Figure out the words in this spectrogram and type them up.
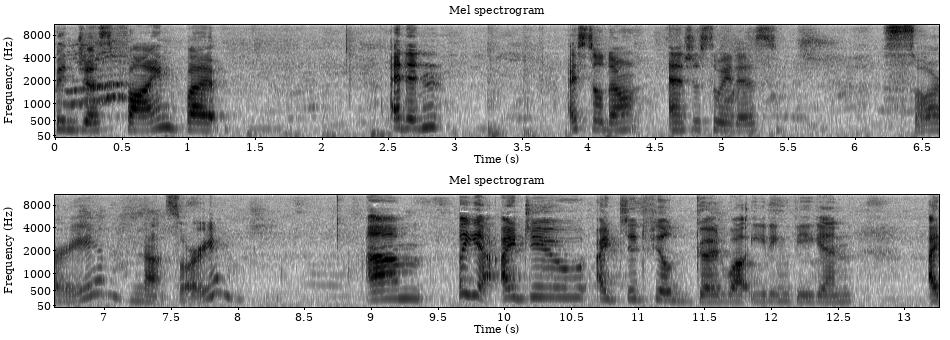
been just fine, but I didn't. I still don't, and it's just the way it is. Sorry, not sorry. Um, but yeah, I do. I did feel good while eating vegan. I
